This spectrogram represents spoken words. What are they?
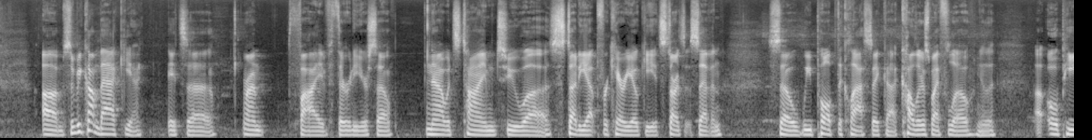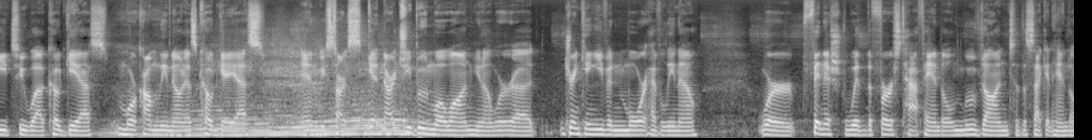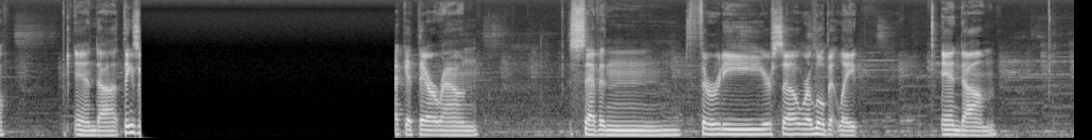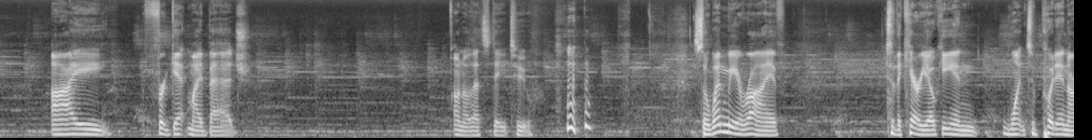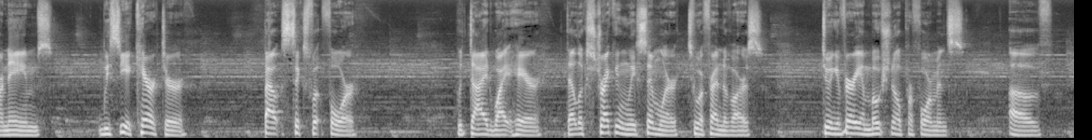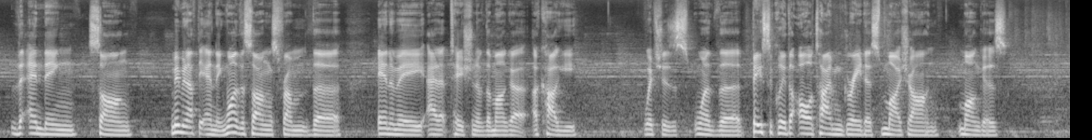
Um, so we come back. Yeah, it's uh around five thirty or so. Now it's time to uh, study up for karaoke. It starts at seven. So we pull up the classic uh, "Colors" by FLOW, you know, the uh, OP to uh, Code Geass, more commonly known as Code Geass, and we start getting our Jibunwo on. You know, we're uh, drinking even more heavily now. We're finished with the first half handle, moved on to the second handle, and uh, things are get there around seven thirty or so. We're a little bit late, and um, I forget my badge. Oh no, that's day two. so when we arrive to the karaoke and want to put in our names, we see a character about six foot four with dyed white hair that looks strikingly similar to a friend of ours doing a very emotional performance of the ending song maybe not the ending one of the songs from the anime adaptation of the manga akagi which is one of the basically the all-time greatest mahjong mangas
